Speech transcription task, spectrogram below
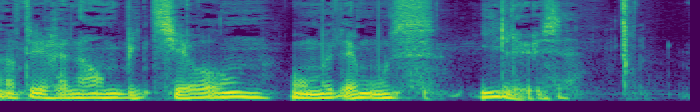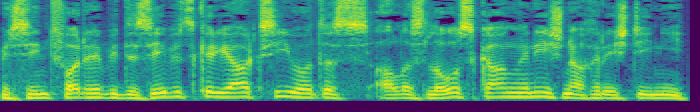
natürlich eine Ambition, die man dann muss einlösen muss. Wir sind vorher bei den 70er Jahren, wo das alles losgegangen ist. Nachher ist deine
